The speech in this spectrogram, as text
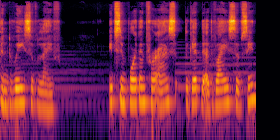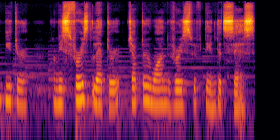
and ways of life. It's important for us to get the advice of St. Peter from his first letter, chapter 1, verse 15, that says,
